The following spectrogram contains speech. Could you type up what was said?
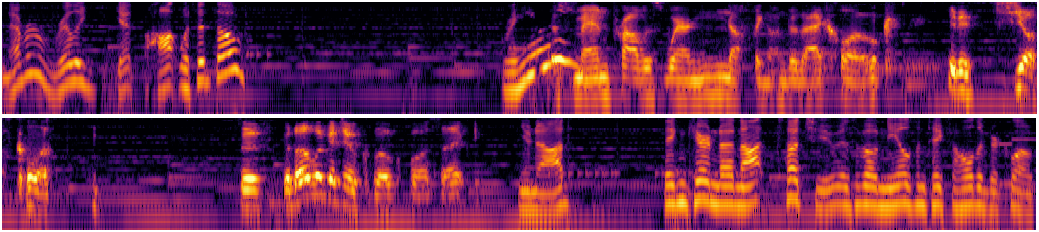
never really get hot with it though. Really? This man probably is wearing nothing under that cloak. It is just cloak. Sif, could I look at your cloak for a sec? You nod. Taking care to not touch you, Isabeau kneels and takes a hold of your cloak.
